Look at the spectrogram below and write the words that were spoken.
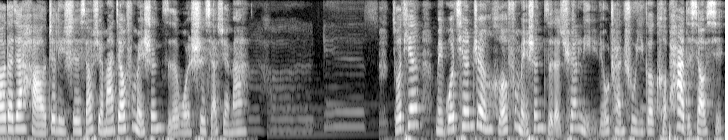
Hello，大家好，这里是小雪妈教赴美生子，我是小雪妈。昨天，美国签证和赴美生子的圈里流传出一个可怕的消息：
